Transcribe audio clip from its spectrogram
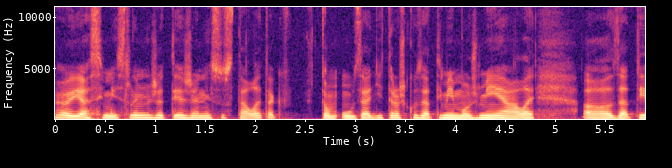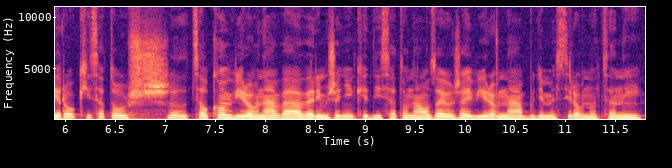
ja si myslím, že tie ženy sú stále tak v tom úzadí trošku za tými mužmi, ale uh, za tie roky sa to už celkom vyrovnáva a verím, že niekedy sa to naozaj už aj vyrovná a budeme si rovnocenní,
